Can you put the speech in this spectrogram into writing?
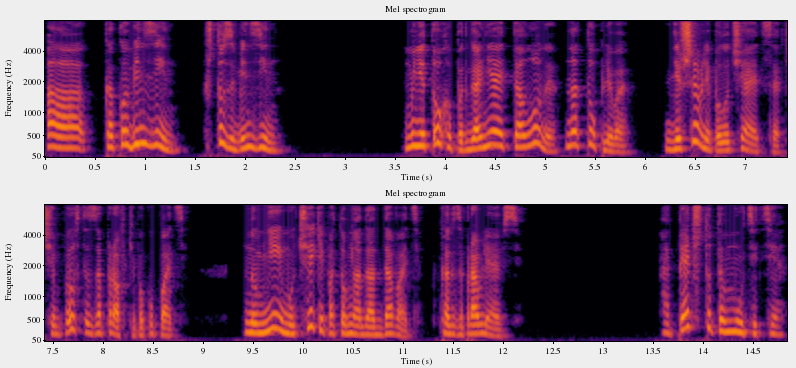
«А какой бензин? Что за бензин?» «Мне Тоха подгоняет талоны на топливо. Дешевле получается, чем просто заправки покупать. Но мне ему чеки потом надо отдавать, как заправляюсь». «Опять что-то мутите?»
